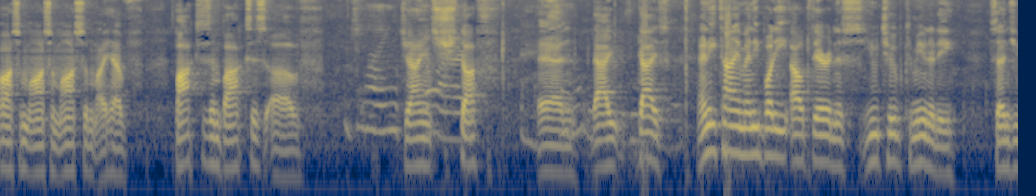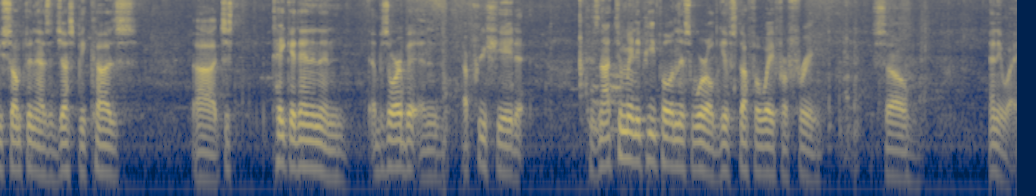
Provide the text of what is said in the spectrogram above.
Awesome, awesome, awesome. I have boxes and boxes of Giant, giant stuff. And I, guys, anytime anybody out there in this YouTube community sends you something as a just because, uh, just take it in and absorb it and appreciate it. Because not too many people in this world give stuff away for free. So, anyway,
